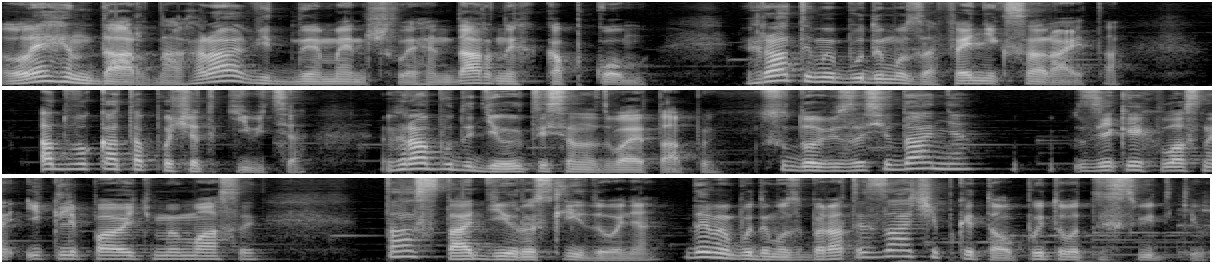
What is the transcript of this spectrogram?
Легендарна гра від не менш легендарних Capcom. Грати ми будемо за Фенікса Райта, адвоката початківця. Гра буде ділитися на два етапи: судові засідання, з яких, власне, і кліпають мемаси, та стадії розслідування, де ми будемо збирати зачіпки та опитувати свідків.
